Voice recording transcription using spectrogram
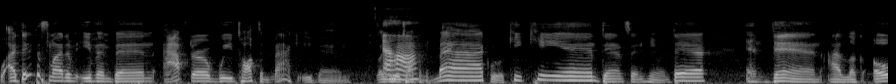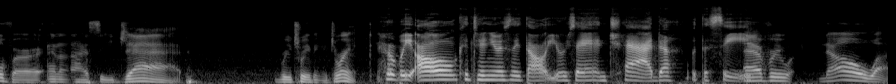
Well, I think this might have even been after we talked to Mac. Even like we were Uh-huh. talking to Mac. We were kikiing, dancing here and there, and then I look over and I see Jad retrieving a drink. Who we all continuously thought you were saying Chad with the C. Everyone, no,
